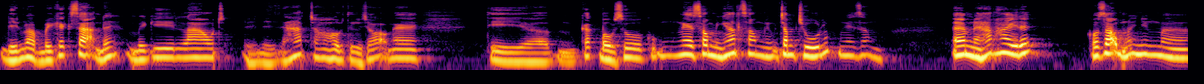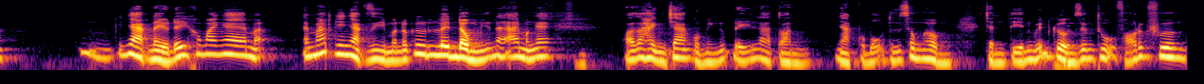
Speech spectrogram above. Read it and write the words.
đến vào mấy khách sạn đấy mấy cái lounge để, để hát cho hầu tử cho họ nghe. Thì uh, các bầu xô cũng nghe xong mình hát xong thì cũng chăm chú lắm nghe xong. Em này hát hay đấy có giọng đấy nhưng mà cái nhạc này ở đây không ai nghe mà em hát cái nhạc gì mà nó cứ lên đồng như thế này ai mà nghe. Hóa ra hành trang của mình lúc đấy là toàn nhạc của bộ tứ sông hồng trần tiến nguyễn cường dương thụ phó đức phương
